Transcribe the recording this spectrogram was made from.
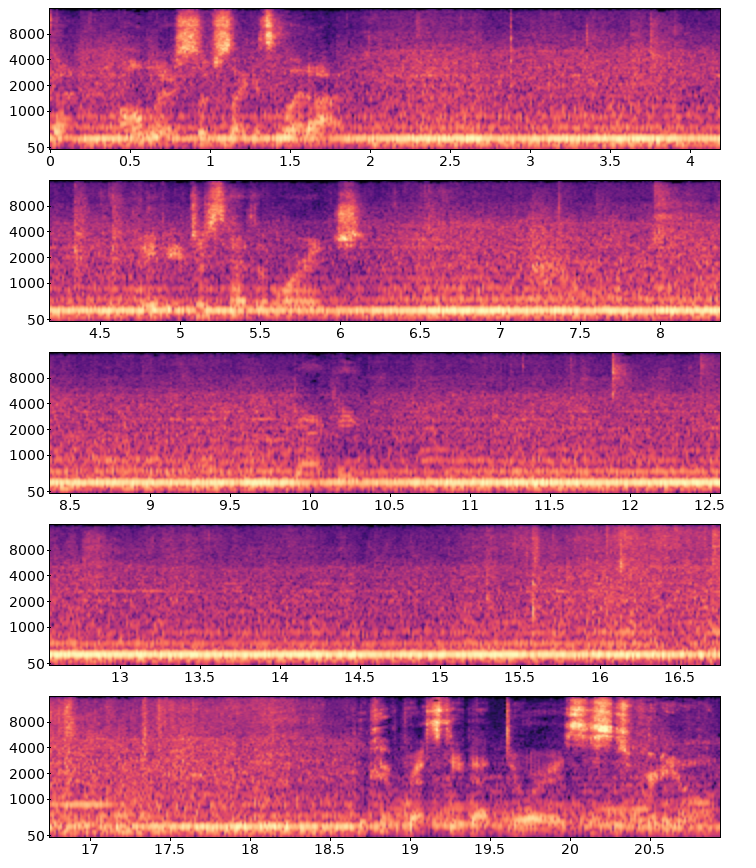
That almost looks like it's lit up. Maybe it just has an orange backing. Look how rusty that door is. This is pretty old.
